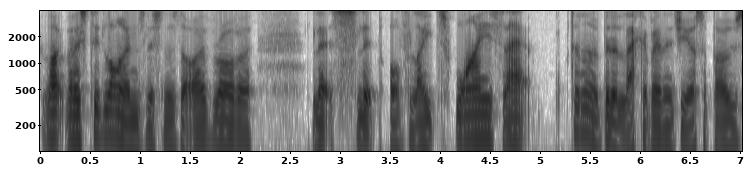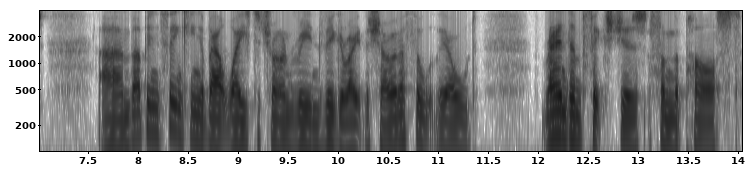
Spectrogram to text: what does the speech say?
like the listed lions, listeners, that I'd rather let slip of late. Why is that? Don't know, a bit of lack of energy, I suppose. Um, but I've been thinking about ways to try and reinvigorate the show, and I thought the old random fixtures from the past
